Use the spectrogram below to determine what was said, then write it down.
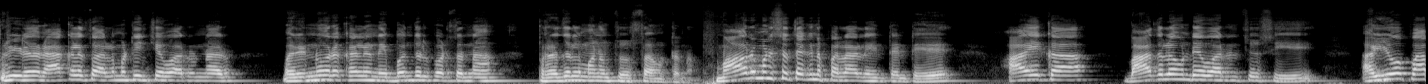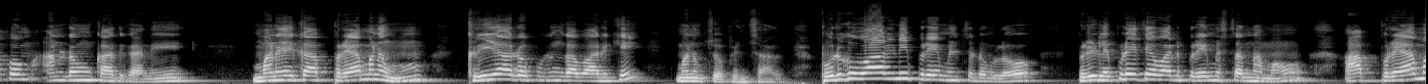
ప్రియుల ఆకలితో అలమటించేవారు ఉన్నారు. మరి ఎన్నో రకాలైన ఇబ్బందులు పడుతున్న ప్రజలు మనం చూస్తూ ఉంటున్నాం. మారు మనసు తగిన ఫలాలు ఏంటంటే ఆ యొక్క బాధలో ఉండేవారిని చూసి అయ్యో పాపం అనడం కాదు కానీ మన యొక్క ప్రేమను క్రియారూపకంగా వారికి మనం చూపించాలి. పొరుగువారిని ప్రేమించడంలో వీళ్ళు ఎప్పుడైతే వారిని ప్రేమిస్తున్నామో ఆ ప్రేమ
